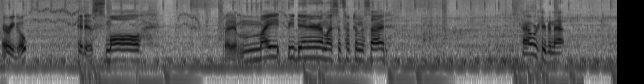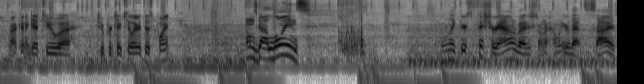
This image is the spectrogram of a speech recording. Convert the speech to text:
There we go. It is small, but it might be dinner unless it's hooked on the side. Oh, we're keeping that. Not gonna get too uh, too particular at this point. One's got loins. I mean, like there's fish around, but I just don't know how many are that size.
